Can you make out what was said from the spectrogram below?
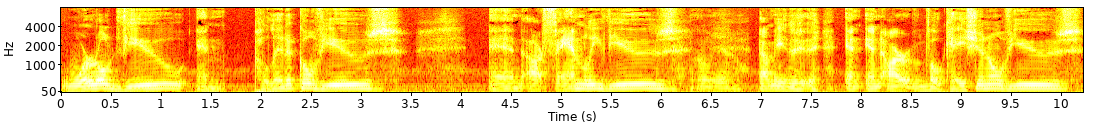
worldview and political views and our family views. Oh yeah. I mean, and, and our vocational views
